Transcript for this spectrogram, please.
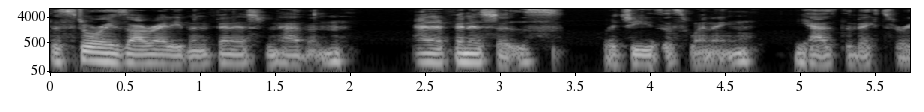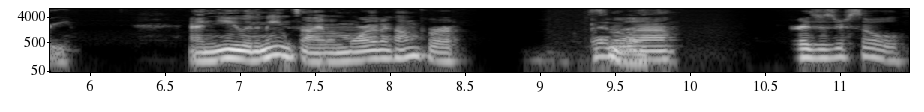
the story's already been finished in heaven, and it finishes with Jesus winning. He has the victory. And you, in the meantime, are more than a conqueror. So, uh, encourages your soul.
